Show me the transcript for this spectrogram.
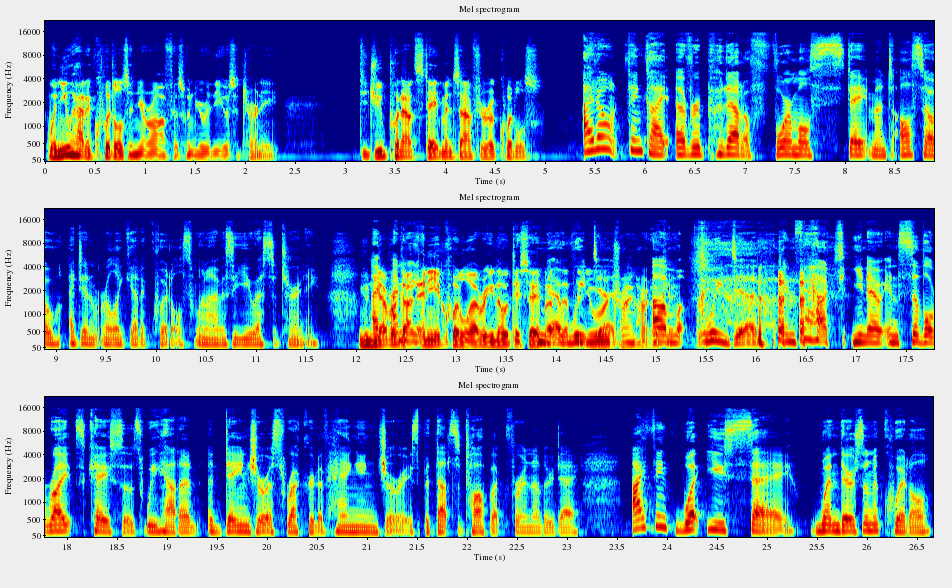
When you had acquittals in your office when you were the U.S. attorney, did you put out statements after acquittals? I don't think I ever put out a formal statement. Also, I didn't really get acquittals when I was a U.S. attorney. You never I, got mean, any acquittal ever. You know what they say about no, that. We you did. weren't trying hard. Okay. Um, we did. In fact, you know, in civil rights cases, we had a, a dangerous record of hanging juries, but that's a topic for another day. I think what you say when there's an acquittal,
